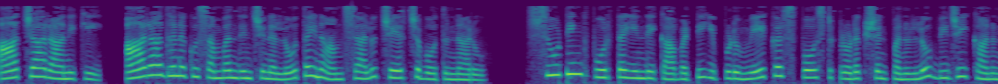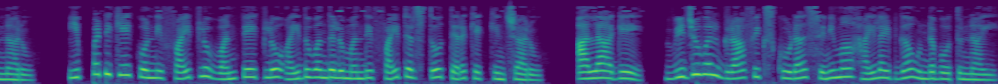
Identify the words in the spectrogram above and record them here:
ఆచారానికి ఆరాధనకు సంబంధించిన లోతైన అంశాలు చేర్చబోతున్నారు. షూటింగ్ పూర్తయింది కాబట్టి ఇప్పుడు మేకర్స్ పోస్ట్ ప్రొడక్షన్ పనుల్లో బిజీ కానున్నారు. ఇప్పటికే కొన్ని ఫైట్లు వన్ టేక్లో ఐదు వందలు మంది ఫైటర్స్తో తెరకెక్కించారు. అలాగే విజువల్ గ్రాఫిక్స్ కూడా సినిమా హైలైట్గా ఉండబోతున్నాయి.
